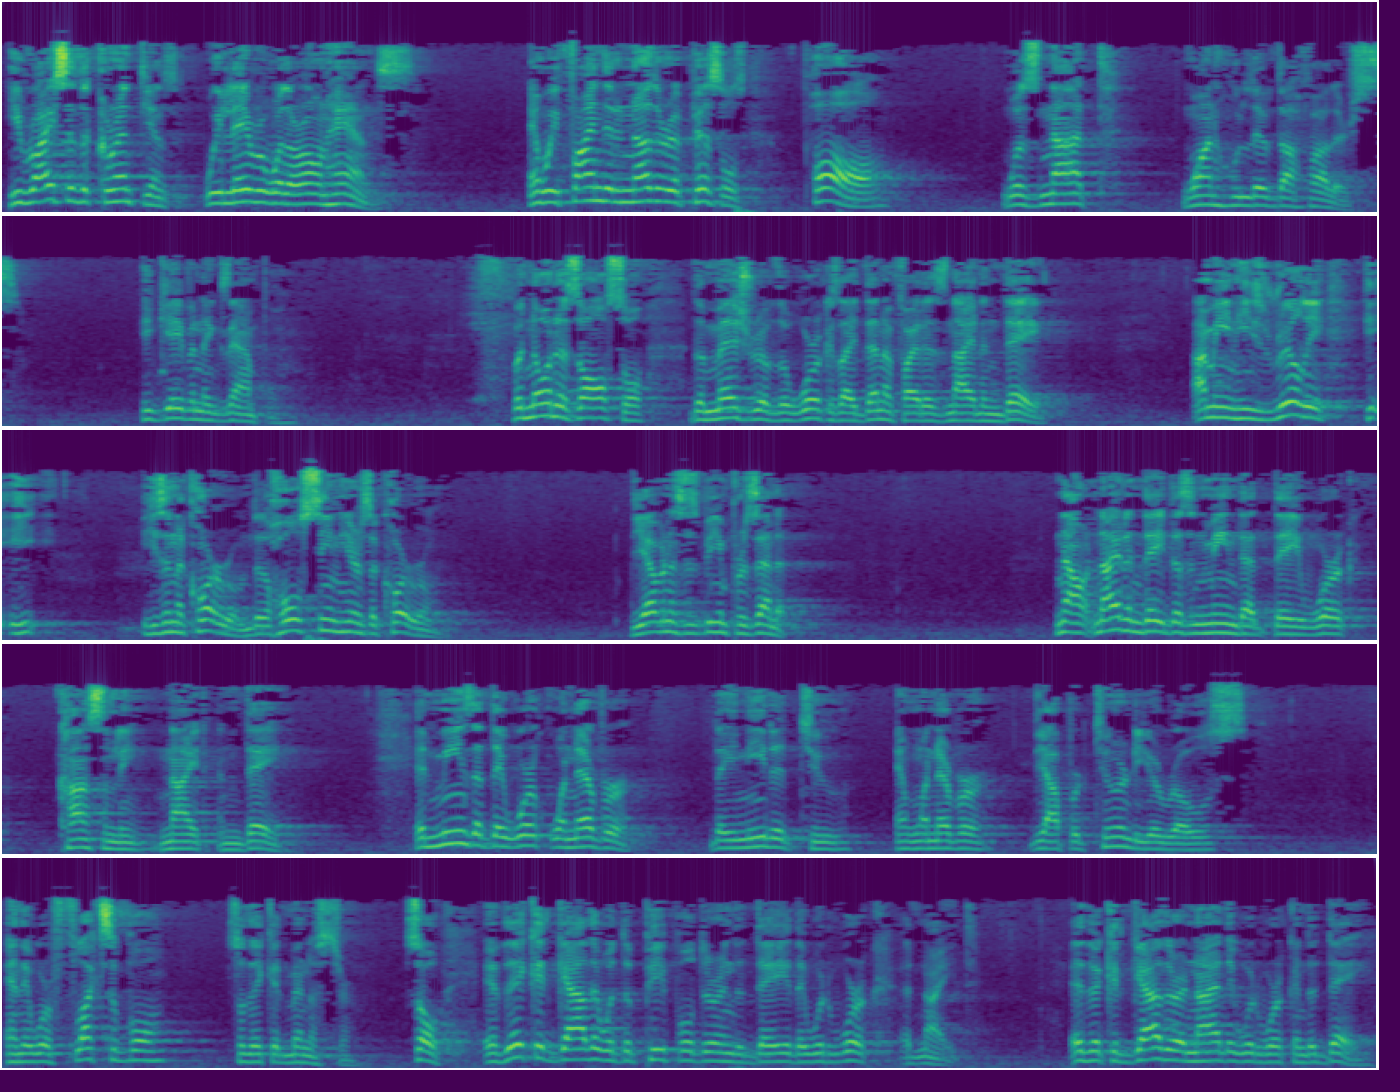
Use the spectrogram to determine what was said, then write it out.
He writes to the Corinthians, we labor with our own hands. And we find it in other epistles. Paul was not one who lived off others. He gave an example. But notice also the measure of the work is identified as night and day. I mean, he's really, he, he, he's in a courtroom. The whole scene here is a courtroom. The evidence is being presented. Now, night and day doesn't mean that they work constantly night and day. It means that they work whenever they needed to and whenever the opportunity arose, and they were flexible so they could minister. So, if they could gather with the people during the day, they would work at night. If they could gather at night, they would work in the day.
